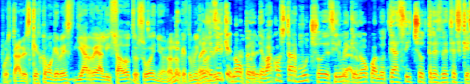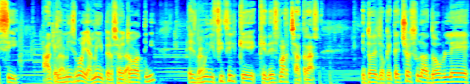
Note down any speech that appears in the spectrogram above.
pues claro, es que es como que ves ya realizado tu sueño, ¿no? Lo que tú mismo Puedes decir que no, pero te va a costar mucho decirme que no cuando te has dicho tres veces que sí, a ti mismo y a mí, pero sobre todo a ti, es muy difícil que, que des marcha atrás. Entonces, lo que te he hecho es una doble.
